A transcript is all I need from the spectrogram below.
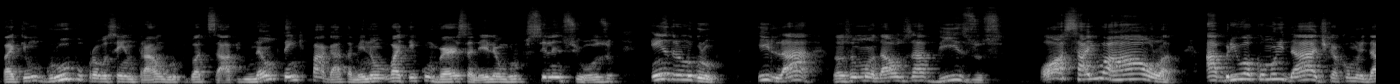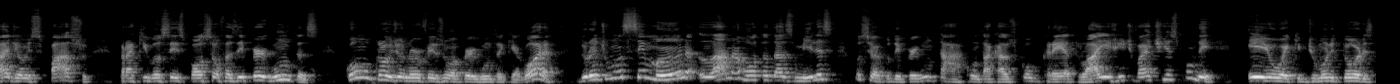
Vai ter um grupo para você entrar, um grupo do WhatsApp. Não tem que pagar também, não vai ter conversa nele, é um grupo silencioso. Entra no grupo. E lá nós vamos mandar os avisos Ó, oh, saiu a aula, abriu a comunidade, que a comunidade é um espaço para que vocês possam fazer perguntas. Como o Claudio Honor fez uma pergunta aqui agora, durante uma semana lá na Rota das Milhas, você vai poder perguntar, contar casos concretos lá e a gente vai te responder. Eu, a equipe de monitores,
